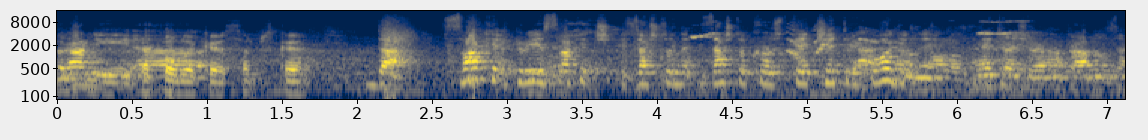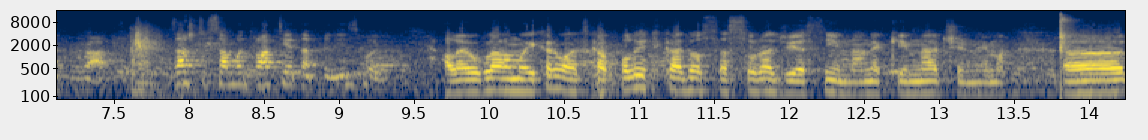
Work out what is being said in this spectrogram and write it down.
brani... Republike Srpske. Da, svake, prije svake, zašto, zašto kroz te četiri godine ne traži ravnopravnost za Hrvate? Zašto samo dva tjedna pred izbore? ali evo gledamo i hrvatska politika dosta surađuje s njim na nekim načinima. E,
